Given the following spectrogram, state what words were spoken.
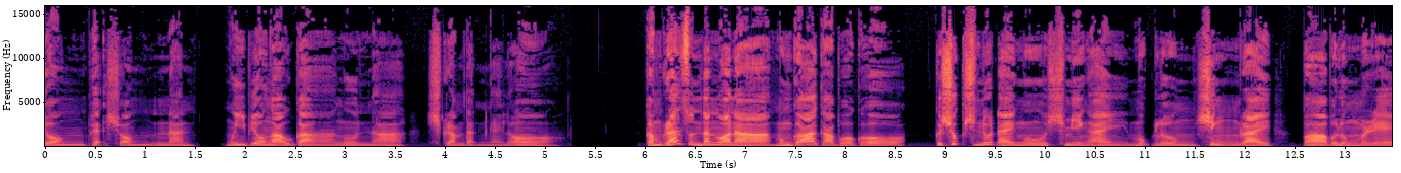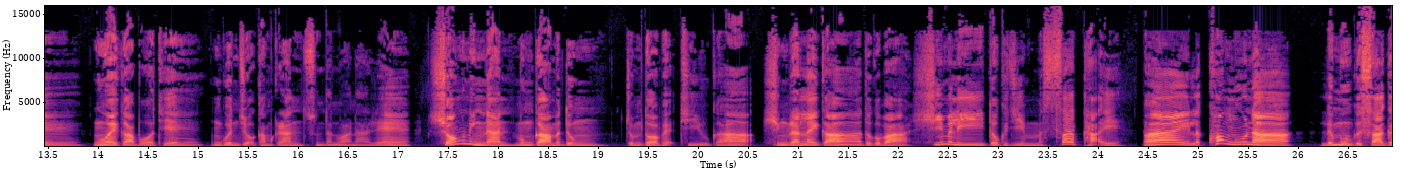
ยองเพชชองนันงุยเปียวงาอุกางูนาสกรัมดัดไงลอ กำกรันสุนดันวานา มุงกากาโบโกกชุกชนุดไองูชมีไง มุกลุง ชิงไรบาบุลุงมเรงวยกาโบเทงุนโจกำกรันสุนดันวานาเรชองนิงนันมุงกามาดุงจุมโตเพที่อยู่กาชิงรันไลกาตกบาชิมลีตกจิมสัทธาเอไปละข้องงูนาลมูกษาก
